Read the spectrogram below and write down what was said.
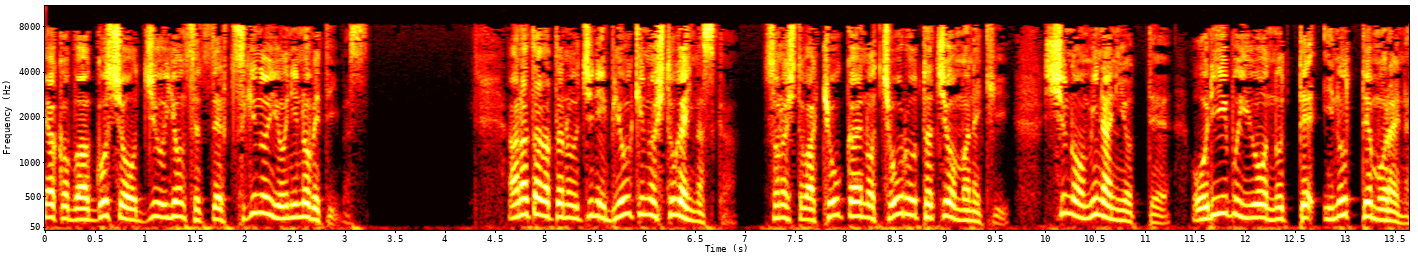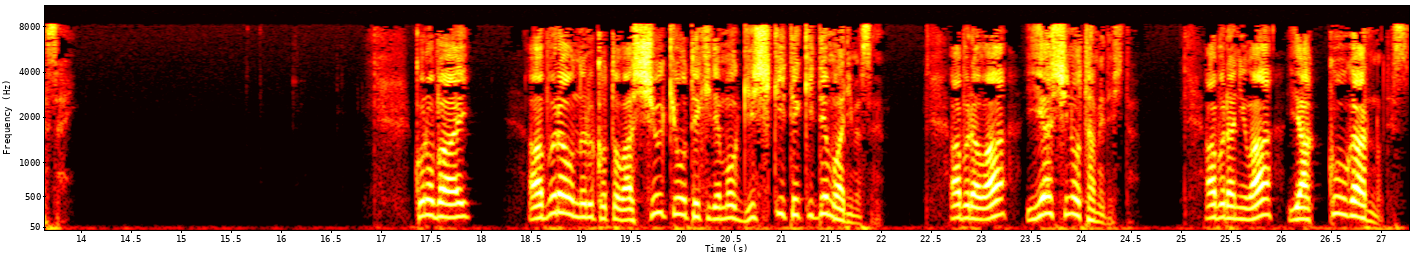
ヤコブは5章14節で次のように述べています。あなた方のうちに病気の人がいますか？その人は教会の長老たちを招き、主の皆によってオリーブ油を塗って祈ってもらいなさい。この場合、油を塗ることは宗教的でも儀式的でもありません。油は癒しのためでした。油には薬効があるのです。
